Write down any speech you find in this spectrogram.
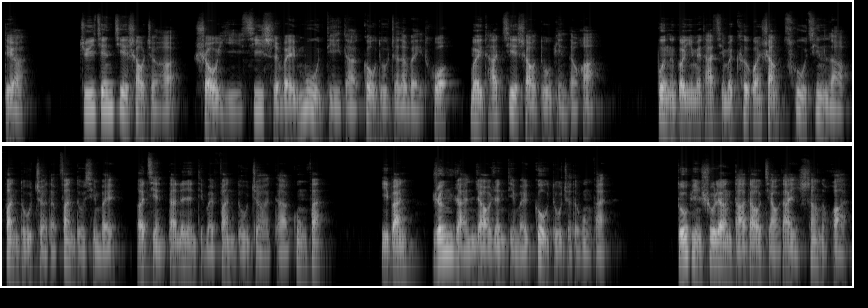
第二，居间介绍者受以吸食为目的的购毒者的委托。为他介绍毒品的话，不能够因为他行为客观上促进了贩毒者的贩毒行为而简单的认定为贩毒者的共犯，一般仍然要认定为购毒者的共犯。毒品数量达到较大以上的话，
